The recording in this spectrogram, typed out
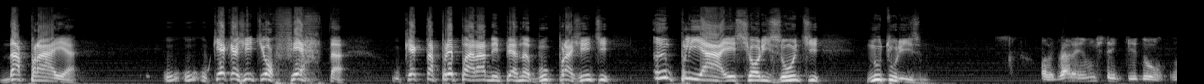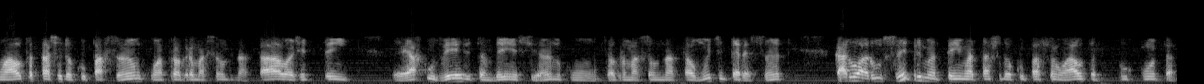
da praia, o, o, o que é que a gente oferta? O que é que está preparado em Pernambuco para a gente ampliar esse horizonte no turismo? Olha, Garanhuns tem tido uma alta taxa de ocupação com a programação de Natal. A gente tem é, Arco Verde também esse ano com programação de Natal muito interessante. Caruaru sempre mantém uma taxa de ocupação alta por conta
